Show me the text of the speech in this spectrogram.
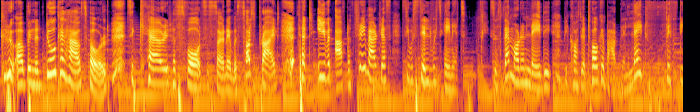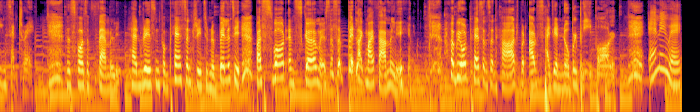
grew up in the ducal household. She carried her Sforza surname with such pride that even after three marriages, she would still retain it. She was the modern lady because we are talking about the late 15th century. The Sforza family had risen from peasantry to nobility by sword and skirmish. That's a bit like my family. we all peasants at heart, but outside we are noble people. Anyway,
